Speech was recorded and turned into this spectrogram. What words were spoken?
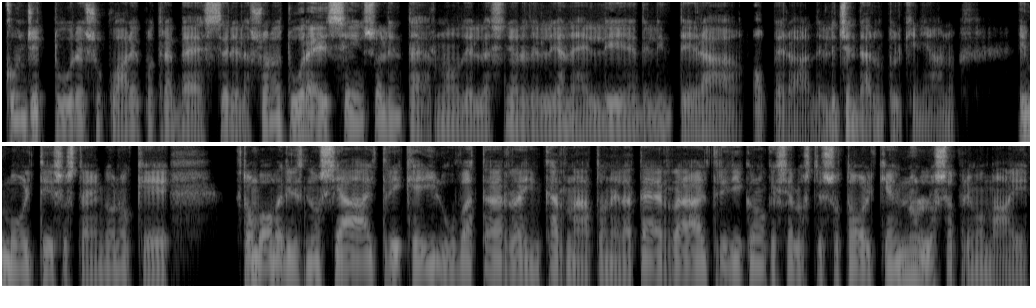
congetture su quale potrebbe essere la sua natura e il senso all'interno del Signore degli Anelli e dell'intera opera del leggendario tolkieniano. In molti sostengono che Tom Bombadil non sia altri che Ilúvatar incarnato nella Terra, altri dicono che sia lo stesso Tolkien, non lo sapremo mai.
